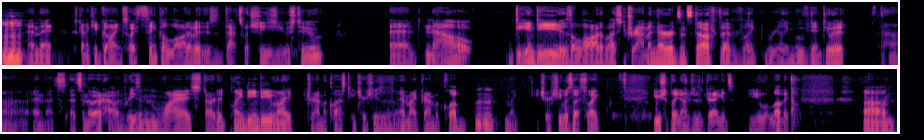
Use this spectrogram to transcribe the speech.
Mm. and then it's going to keep going. So I think a lot of it is that's what she's used to, and now D and D is a lot of us drama nerds and stuff that have like really moved into it, uh, and that's that's another how reason why I started playing D and D. My drama class teacher, she's and my drama club Mhm. like teacher, she was just like, "You should play Dungeons and Dragons. You will love it." Um,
